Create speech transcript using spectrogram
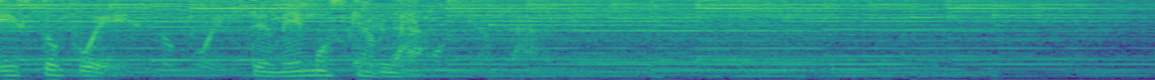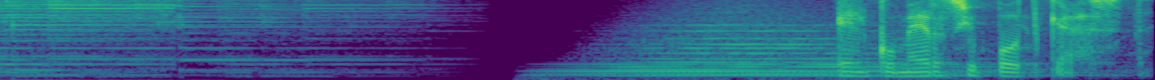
Esto fue Tenemos que hablar. El Comercio Podcast.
